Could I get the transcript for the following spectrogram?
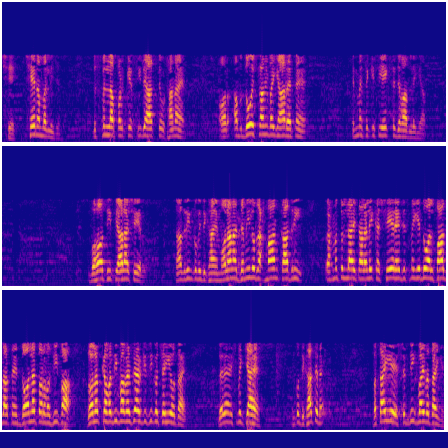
چھ۔ چھ نمبر لیجیے بسم اللہ پڑھ کے سیدھے ہاتھ سے اٹھانا ہے۔ اور اب دو اسلامی بھائی یہاں رہتے ہیں، ان میں سے کسی ایک سے جواب لیں گے آپ۔ بہت ہی پیارا شیر ناظرین کو بھی دکھائیں۔ مولانا جمیل الرحمان قادری رحمت اللہ تعالی علیہ کا شعر ہے، جس میں یہ دو الفاظ آتے ہیں، دولت اور وظیفہ۔ دولت کا وظیفہ ویسے ہر کسی کو چاہیے ہوتا ہے۔ اس میں کیا ہے؟ ان کو دکھاتے نا بتائیے، صدیق بھائی بتائیں گے۔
